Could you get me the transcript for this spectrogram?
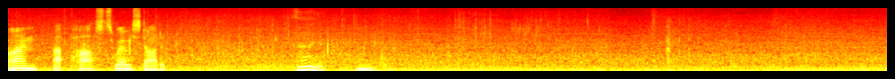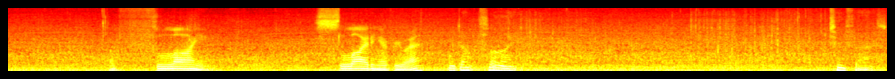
I'm up past where we started. Ah, yeah. I'm flying, sliding everywhere. We don't fly too fast.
